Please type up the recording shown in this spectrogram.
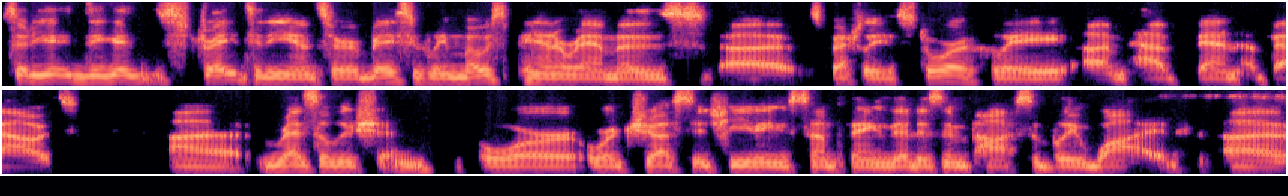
so to get, to get, straight to the answer, basically most panoramas, uh, especially historically, um, have been about uh, resolution or or just achieving something that is impossibly wide. Uh,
